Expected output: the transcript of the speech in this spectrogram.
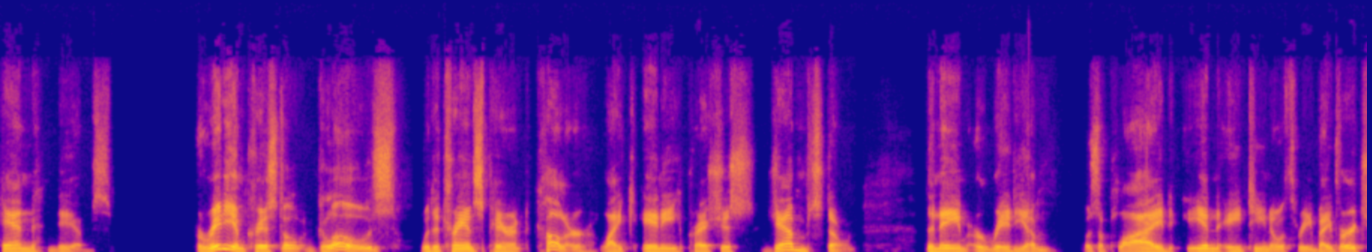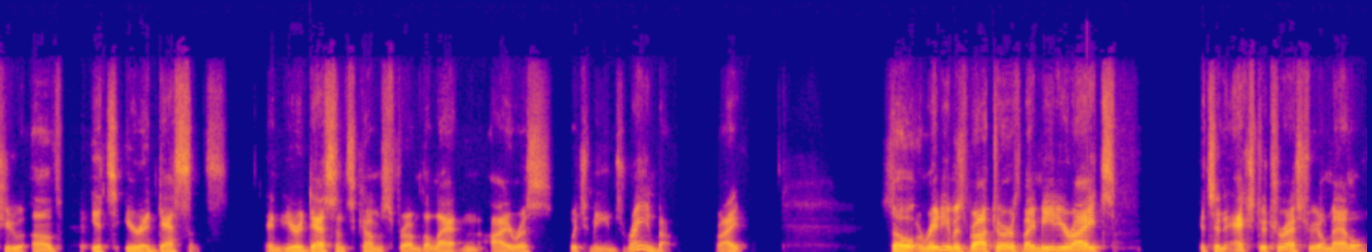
pen nibs. Iridium crystal glows with a transparent color like any precious gemstone. The name iridium was applied in 1803 by virtue of its iridescence. And iridescence comes from the Latin iris, which means rainbow, right? So iridium is brought to Earth by meteorites. It's an extraterrestrial metal,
